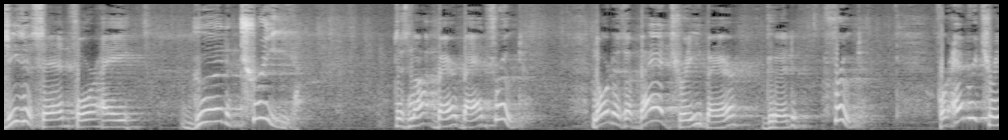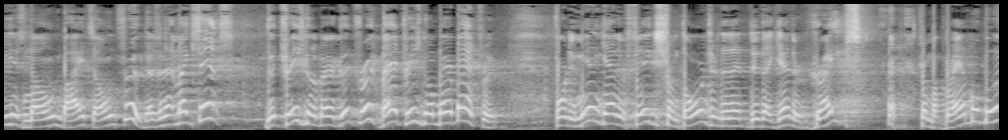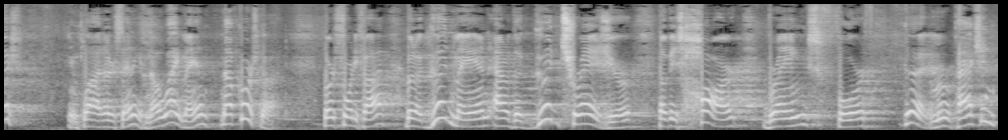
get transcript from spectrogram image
Jesus said, For a good tree does not bear bad fruit, nor does a bad tree bear good fruit. For every tree is known by its own fruit. Doesn't that make sense? Good tree is going to bear good fruit, bad tree is going to bear bad fruit. For do men gather figs from thorns, or do they, do they gather grapes from a bramble bush? Implied understanding is no way, man. No, of course not. Verse 45 But a good man out of the good treasure of his heart brings forth good. Remember passion?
